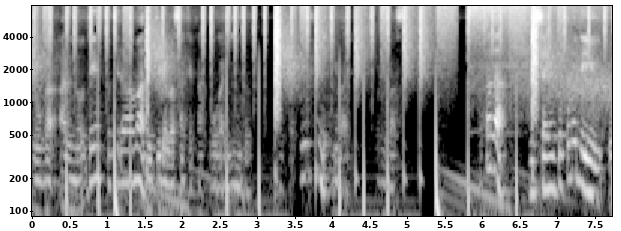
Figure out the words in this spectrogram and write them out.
特徴があるのでこちらはまあできれば避けた方がいいのというふうに言われております。ただ実際のところで言うと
